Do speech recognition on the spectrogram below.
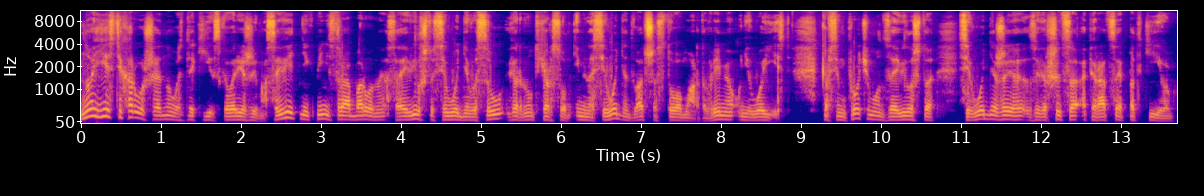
Но есть и хорошая новость для киевского режима. Советник министра обороны заявил, что сегодня ВСУ вернут Херсон. Именно сегодня, 26 марта. Время у него есть. Ко всему прочему, он заявил, что сегодня же завершится операция под Киевом.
